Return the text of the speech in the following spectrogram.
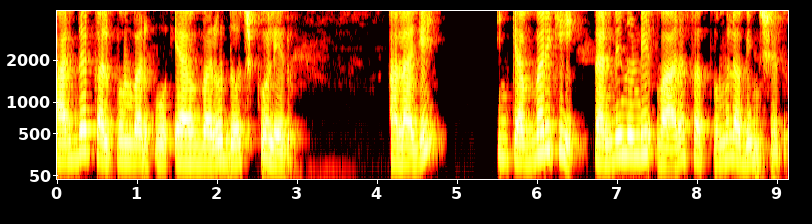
అర్ధకల్పం వరకు ఎవ్వరూ దోచుకోలేరు. అలాగే ఇంకెవ్వరికి తండ్రి నుండి వారసత్వము లభించదు.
